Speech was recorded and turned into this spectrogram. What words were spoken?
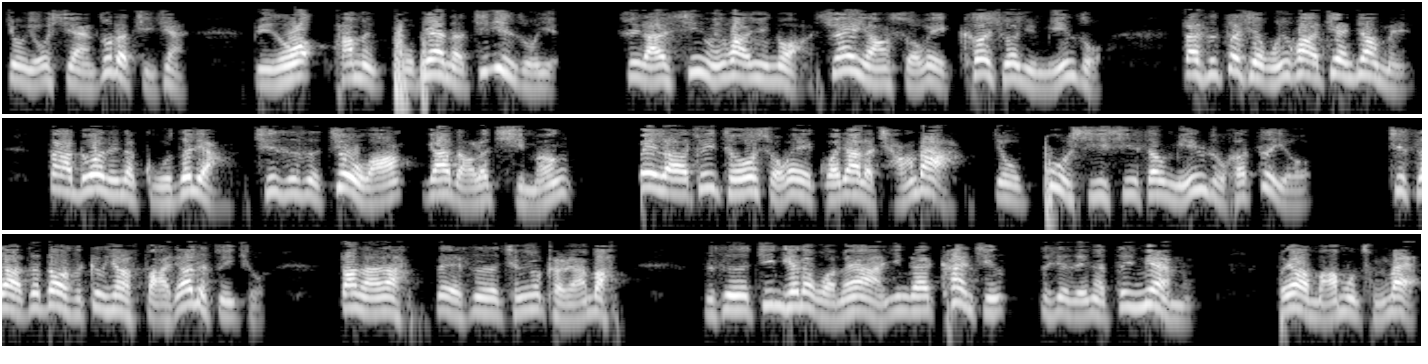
就有显著的体现。比如他们普遍的激进主义，虽然新文化运动宣扬所谓科学与民主，但是这些文化健将们。大多人的骨子里，其实是救亡压倒了启蒙。为了追求所谓国家的强大，就不惜牺牲民主和自由。其实啊，这倒是更像法家的追求。当然了，这也是情有可原吧。只是今天的我们啊，应该看清这些人的真面目，不要盲目崇拜。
